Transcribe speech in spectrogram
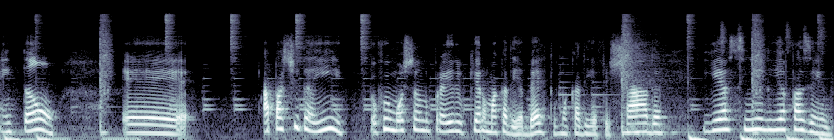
Então, é, a partir daí, eu fui mostrando para ele o que era uma cadeia aberta, uma cadeia fechada, e assim ele ia fazendo.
